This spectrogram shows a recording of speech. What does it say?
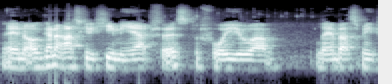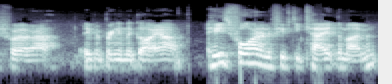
and I'm going to ask you to hear me out first before you um, lambast me for uh, even bringing the guy up. He's 450k at the moment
